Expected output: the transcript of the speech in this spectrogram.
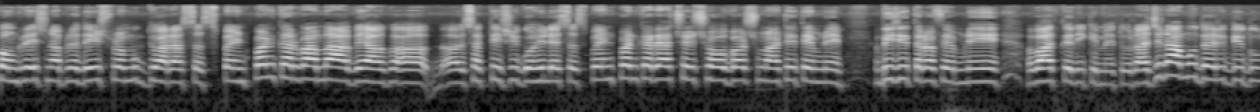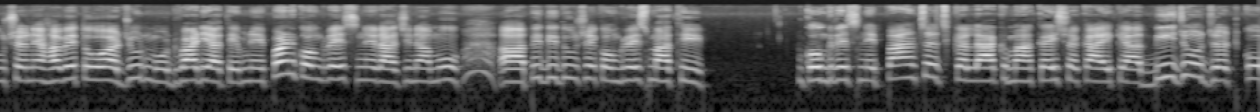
કોંગ્રેસના પ્રદેશ પ્રમુખ દ્વારા સસ્પેન્ડ પણ કરવામાં આવ્યા. શક્તિસિંહ ગોહિલે સસ્પેન્ડ પણ કર્યા છે છ વર્ષ માટે. તેમણે બીજી તરફ એમણે વાત કરી કે, મેં તો રાજીનામું ધરી દીધું છે અને હવે તો અર્જુન મોઢવાડિયા. તેમણે પણ કોંગ્રેસને રાજીનામું આપી દીધું છે કોંગ્રેસમાંથી. કોંગ્રેસને પાંચ જ કલાકમાં કહી શકાય કે આ બીજો ઝટકો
